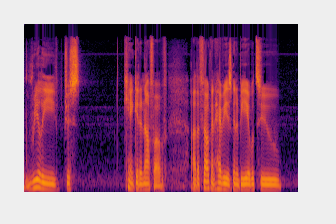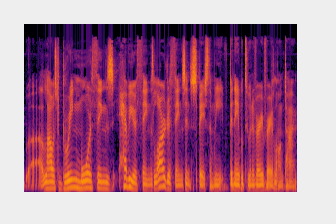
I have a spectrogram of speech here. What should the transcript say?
really just can't get enough of. Uh, the Falcon Heavy is going to be able to allow us to bring more things, heavier things, larger things into space than we've been able to in a very, very long time.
